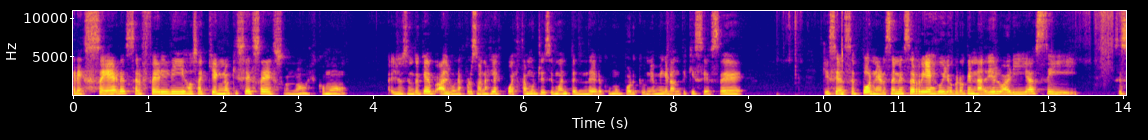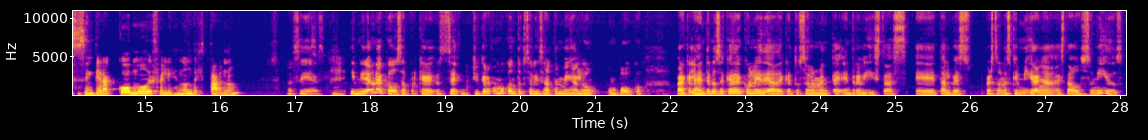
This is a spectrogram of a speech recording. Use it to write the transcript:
crecer, ser feliz, o sea, ¿quién no quisiese eso, no? Es como, yo siento que a algunas personas les cuesta muchísimo entender como porque un emigrante quisiese, quisiese ponerse en ese riesgo y yo creo que nadie lo haría si, si se sintiera cómodo y feliz en donde está, ¿no? Así es. Y mira una cosa, porque yo quiero como contextualizar también algo un poco, para que la gente no se quede con la idea de que tú solamente entrevistas eh, tal vez personas que migran a Estados Unidos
